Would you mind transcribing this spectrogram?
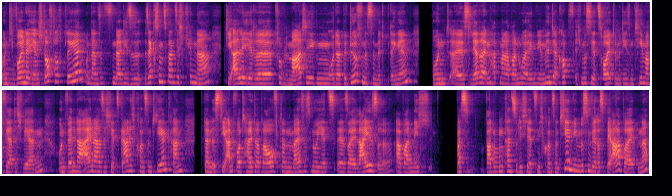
Und die wollen da ihren Stoff durchbringen und dann sitzen da diese 26 Kinder, die alle ihre Problematiken oder Bedürfnisse mitbringen und als Lehrerin hat man aber nur irgendwie im Hinterkopf, ich muss jetzt heute mit diesem Thema fertig werden. Und wenn da einer sich jetzt gar nicht konzentrieren kann, dann ist die Antwort halt darauf dann meistens nur jetzt äh, sei leise, aber nicht, was, warum kannst du dich jetzt nicht konzentrieren? Wie müssen wir das bearbeiten? Ne?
